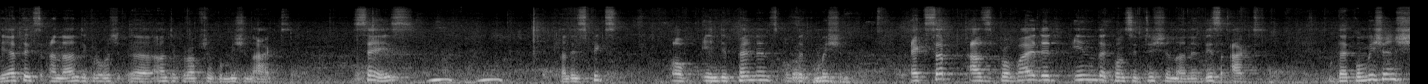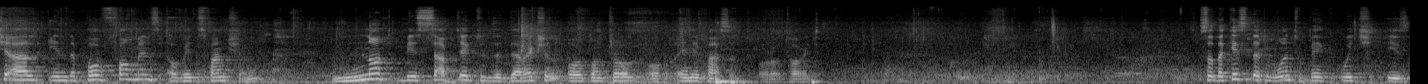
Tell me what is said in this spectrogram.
the Ethics and Anti-Corruption, uh, Anti-Corruption Commission Act says, and it speaks of independence of the commission, except as provided in the Constitution and in this Act, the commission shall, in the performance of its function, not be subject to the direction or control of any person or authority. So the case that we want to make, which is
